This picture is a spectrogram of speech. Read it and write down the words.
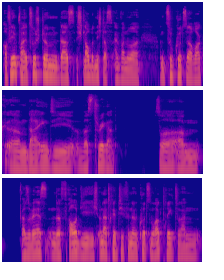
auf jeden Fall zustimmen, dass ich glaube nicht, dass einfach nur ein zu kurzer Rock ähm, da irgendwie was triggert. So, ähm, also wenn jetzt eine Frau, die ich unattraktiv finde, einen kurzen Rock trägt, dann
